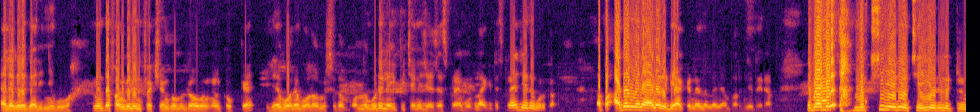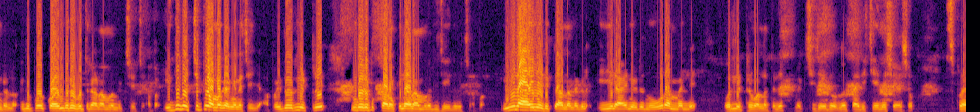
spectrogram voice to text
ഇലകൾ കരിഞ്ഞു പോവുക ഇങ്ങനത്തെ ഫംഗൽ ഇൻഫെക്ഷൻ കൊമ്പ് രോഗങ്ങൾക്കൊക്കെ ഇതേപോലെ ബോഡോ മിശ്രിതം ഒന്നും കൂടി ലയിപ്പിച്ചതിന് ശേഷം സ്പ്രേ ബോട്ടിലാക്കിയിട്ട് സ്പ്രേ ചെയ്ത് കൊടുക്കാം. അപ്പൊ അതെങ്ങനെയാണ് റെഡി ആക്കേണ്ടതെന്നുള്ളത് ഞാൻ പറഞ്ഞു തരാം. ഇപ്പൊ നമ്മൾ മിക്സ് ചെയ്ത് വെച്ച ഈ ഒരു ലിറ്റർ ഉണ്ടല്ലോ. ഇതിപ്പോ കോയമ്പ് രൂപത്തിലാണ് നമ്മൾ മിക്സ് വെച്ചത് അപ്പൊ ഇത് വെച്ചിട്ട് നമുക്ക് എങ്ങനെ ചെയ്യാം? അപ്പൊ ഇത് ഒരു ലിറ്ററിന്റെ ഒരു കണക്കിലാണ് നമ്മൾ ഇത് ചെയ്ത് വെച്ചത് അപ്പൊ ഈ ലായന എടുക്കുകയാണെന്നുണ്ടെങ്കിൽ ഈ ലായന ഒരു നൂറ് എം എൽ ഒരു ലിറ്റർ വെള്ളത്തിൽ മിക്സ് ചെയ്ത് ഒന്ന് തരിച്ചതിന് ശേഷം സ്പ്രേ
